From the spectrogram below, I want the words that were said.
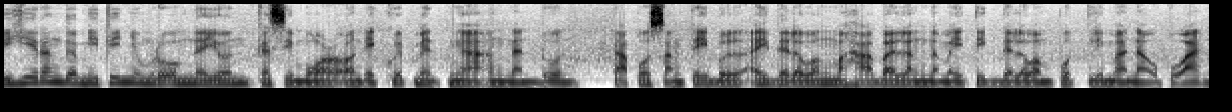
Bihirang gamitin yung room na yun kasi more on equipment nga ang nandun. Tapos ang table ay dalawang mahaba lang na may tig 25 na upuan.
